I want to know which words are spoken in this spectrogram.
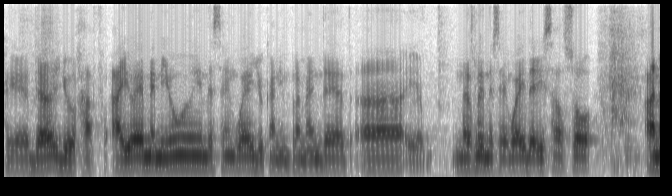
there. You have IOMMU in the same way. You can implement it uh, mostly in the same way. There is also an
